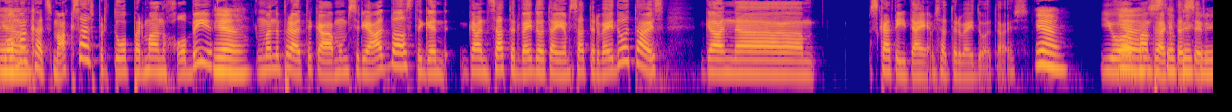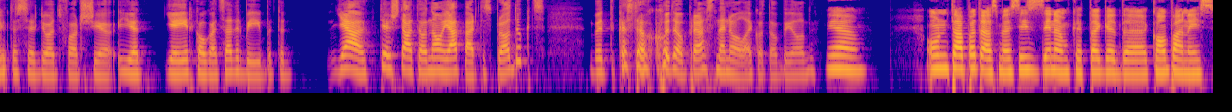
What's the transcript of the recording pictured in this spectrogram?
ko jā. man kāds maksās par to, par manu hobiju. Un, Manuprāt, kā mums ir jāatbalsta gan, gan satura veidotājiem, satura veidotājus, gan uh, skatītājiem, satura veidotājus. Jā. Jo, Jā, manuprāt, tas ir, tas ir ļoti forši. Ja, ja, ja ir kaut kāda sadarbība, tad jā, tieši tā, tev nav jāpērk tas produkts, bet kas tev, ko tev prasa, nenolaiko to bildi. Jā. Un tāpat mēs zinām, ka tagad uh, kompānijas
